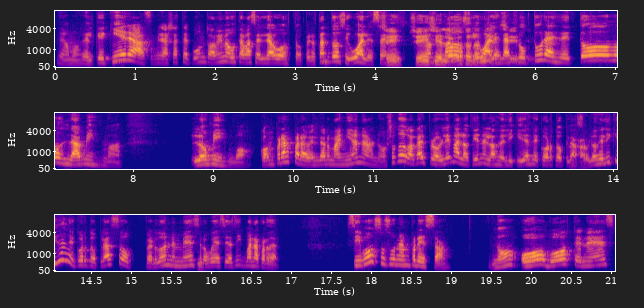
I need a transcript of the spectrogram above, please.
digamos, del que quieras. Mira, ya este punto, a mí me gusta más el de agosto, pero están todos iguales, ¿eh? Sí, sí, Son sí, el de todos agosto también. iguales, la sí, sí. estructura es de todos la misma. Lo mismo, ¿comprás para vender mañana? No, yo creo que acá el problema lo tienen los de liquidez de corto plazo. Claro. Los de liquidez de corto plazo, perdónenme, se los Mm. voy a decir así, van a perder. Si vos sos una empresa, ¿no? O vos tenés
